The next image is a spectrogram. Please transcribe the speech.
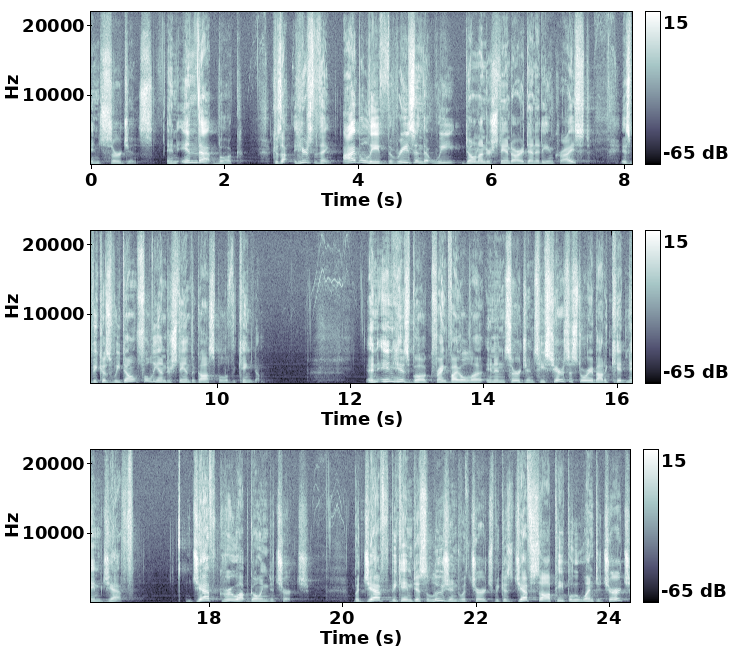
Insurgents. And in that book, because uh, here's the thing I believe the reason that we don't understand our identity in Christ is because we don't fully understand the gospel of the kingdom. And in his book, Frank Viola, in Insurgents, he shares a story about a kid named Jeff. Jeff grew up going to church. But Jeff became disillusioned with church because Jeff saw people who went to church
